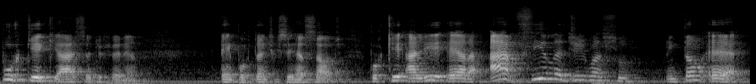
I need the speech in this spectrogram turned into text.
Por que, que há essa diferença? É importante que se ressalte. Porque ali era a vila de Iguaçu. Então é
